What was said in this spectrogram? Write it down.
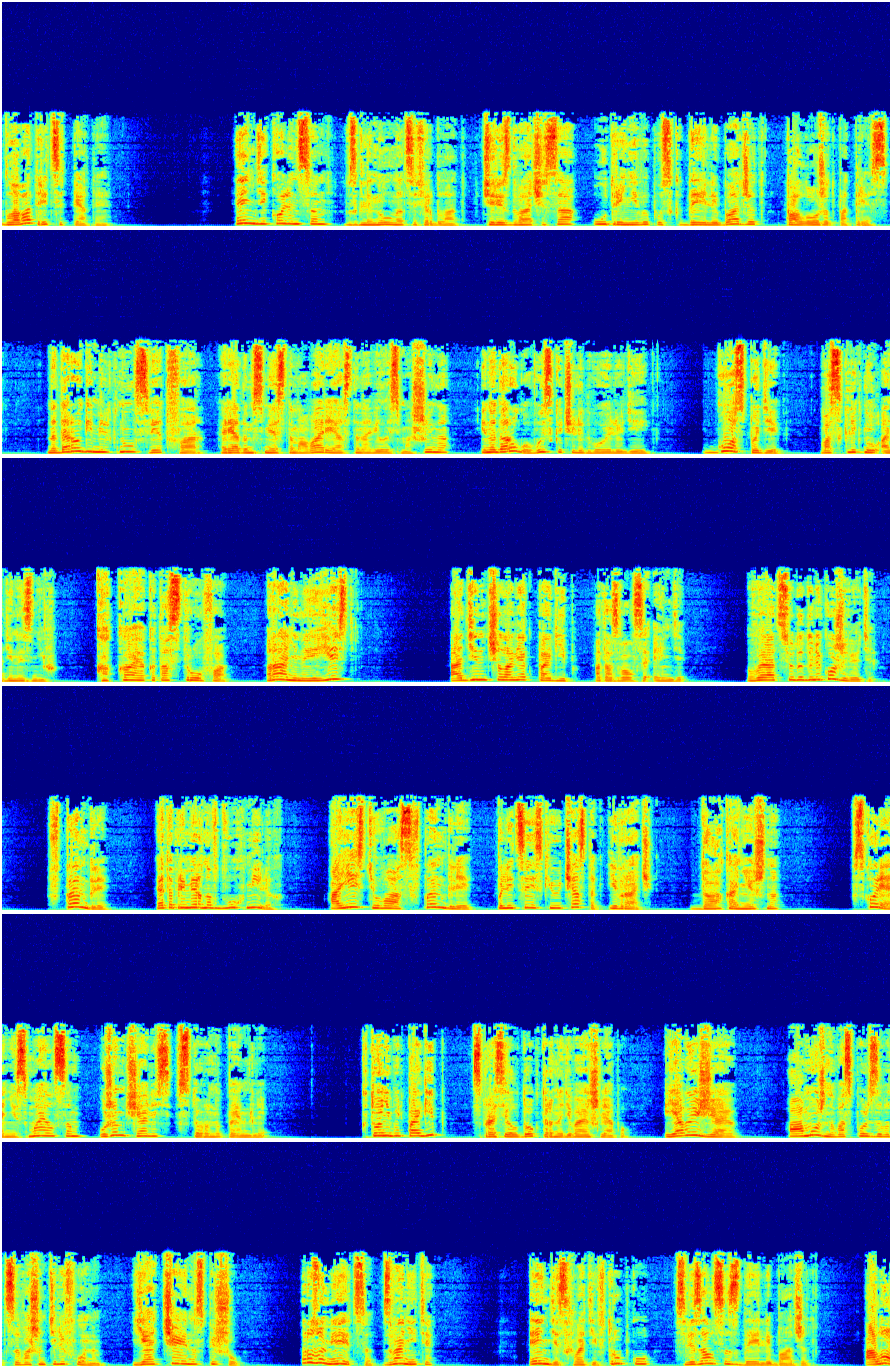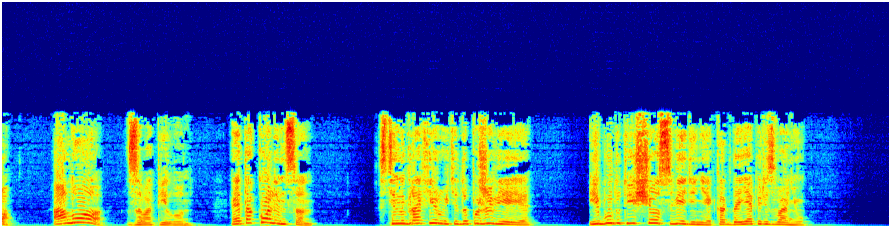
Глава 35. Энди Коллинсон взглянул на циферблат. Через два часа утренний выпуск Daily Budget положат под пресс. На дороге мелькнул свет фар, рядом с местом аварии остановилась машина, и на дорогу выскочили двое людей. «Господи!» — воскликнул один из них. «Какая катастрофа! Раненые есть?» «Один человек погиб», — отозвался Энди. «Вы отсюда далеко живете?» «В Пенгли. Это примерно в двух милях. «А есть у вас в Пенгли полицейский участок и врач?» «Да, конечно». Вскоре они с Майлсом уже мчались в сторону Пенгли. «Кто-нибудь погиб?» — спросил доктор, надевая шляпу. «Я выезжаю. А можно воспользоваться вашим телефоном? Я отчаянно спешу». «Разумеется, звоните». Энди, схватив трубку, связался с Дейли Баджет. «Алло! Алло!» — завопил он. «Это Коллинсон! Стенографируйте да поживее!» И будут еще сведения, когда я перезвоню».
